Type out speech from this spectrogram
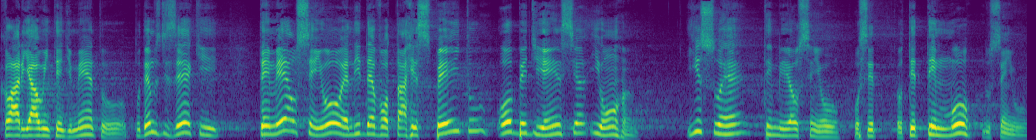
clarear o entendimento, podemos dizer que temer ao Senhor é lhe devotar respeito, obediência e honra. Isso é temer ao Senhor, você ter temor do Senhor.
